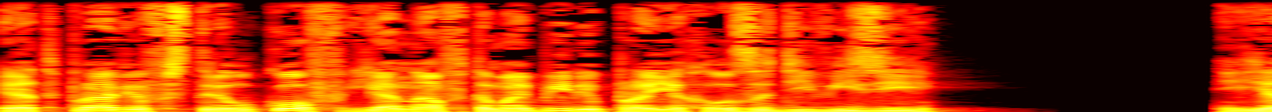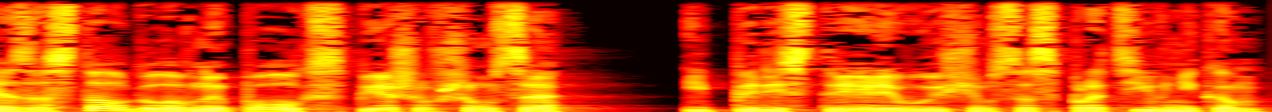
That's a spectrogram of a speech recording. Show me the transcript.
и отправив стрелков, я на автомобиле проехал за дивизией. Я застал головной полк спешившимся и перестреливающимся с противником,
